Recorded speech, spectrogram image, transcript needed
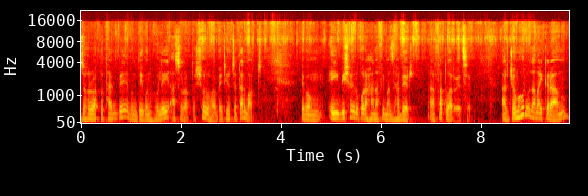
জহর রক্ত থাকবে এবং দ্বিগুণ হলেই আসর রক্ত শুরু হবে। এটি হচ্ছে তার মত। এবং এই বিষয়ের উপর হানাফি মাজহাবের আহ, ফতোয়া রয়েছে। আর জমহুর উলামাই কেরাম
